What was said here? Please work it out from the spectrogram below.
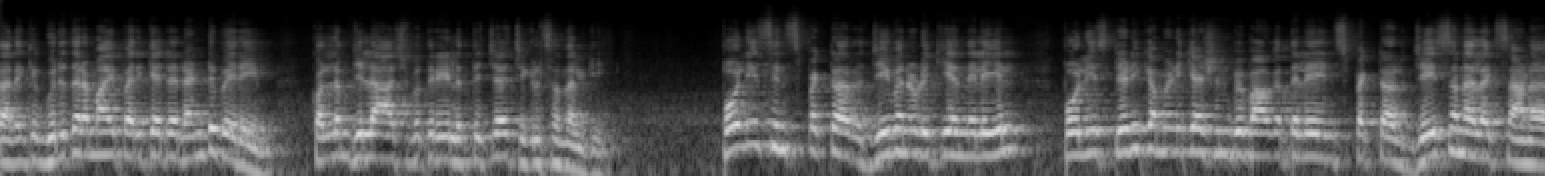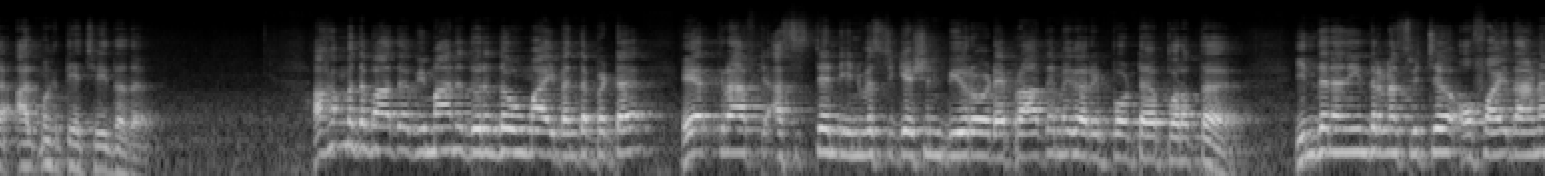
തലയ്ക്ക് ഗുരുതരമായി പരിക്കേറ്റ രണ്ടുപേരെയും കൊല്ലം ജില്ലാ ആശുപത്രിയിൽ എത്തിച്ച് ചികിത്സ നൽകി. പോലീസ് ഇൻസ്പെക്ടർ ജീവനൊടുക്കിയ നിലയിൽ പോലീസ് ടെലികമ്മ്യൂണിക്കേഷൻ വിഭാഗത്തിലെ ഇൻസ്പെക്ടർ ജെയ്സൺ അലക്സ് ആണ് ആത്മഹത്യ ചെയ്തത്. അഹമ്മദാബാദ് വിമാന ദുരന്തവുമായി ബന്ധപ്പെട്ട് എയർക്രാഫ്റ്റ് അസിസ്റ്റന്റ് ഇൻവെസ്റ്റിഗേഷൻ ബ്യൂറോയുടെ പ്രാഥമിക റിപ്പോർട്ട് പുറത്ത്. ഇന്ധന നിയന്ത്രണ സ്വിച്ച് ഓഫായതാണ്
